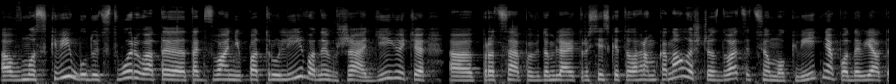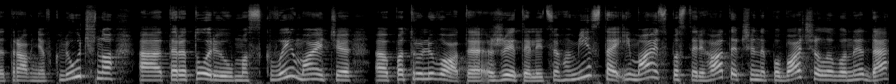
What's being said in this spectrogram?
в Москві будуть створювати так звані патрулі. Вони вже діють. Про це повідомляють російські телеграм-канали. Що з 27 квітня по 9 травня, включно територію Москви мають патрулювати жителі цього міста і мають спостерігати, чи не не побачили вони де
